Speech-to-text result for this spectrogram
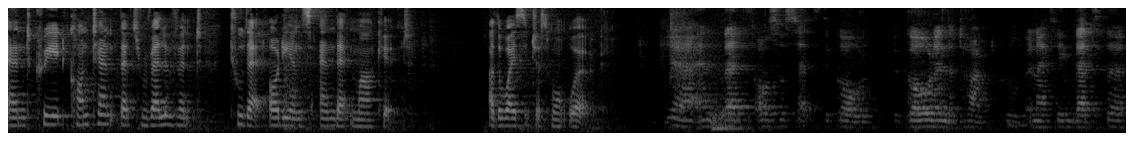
and create content that's relevant to that audience and that market. Otherwise, it just won't work. Yeah, and that also sets the goal, the goal and the target and I think that's the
